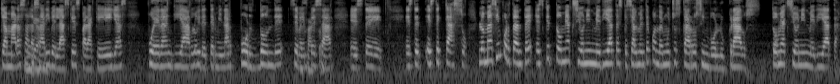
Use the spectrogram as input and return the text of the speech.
llamar a Salazar y Velázquez para que ellas puedan guiarlo y determinar por dónde se va Exacto. a empezar este, este, este caso. Lo más importante es que tome acción inmediata, especialmente cuando hay muchos carros involucrados. Tome acción inmediata.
